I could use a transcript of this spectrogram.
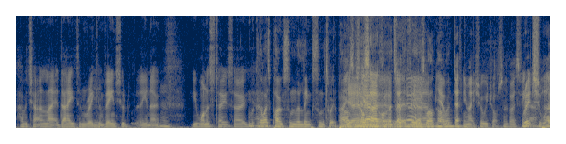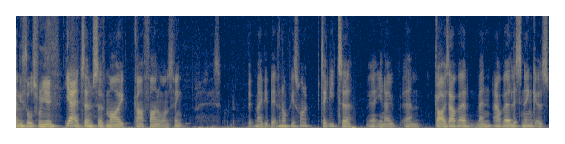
have a chat at a later date and mm. reconvene. Should uh, you know mm. You want us to? So We yeah. can always post some of the links on the Twitter page Yeah. going Yeah. Yeah. on the we'll Twitter definitely, feed as well, can't yeah, we? we'll definitely make sure we drop some of those things. Rich, Um, any thoughts from you? Yeah, in terms of my kind of final ones, I think it's a bit, maybe a bit of an obvious one, particularly to uh, you know um, guys out there, men out there listening, as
